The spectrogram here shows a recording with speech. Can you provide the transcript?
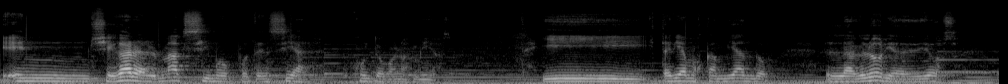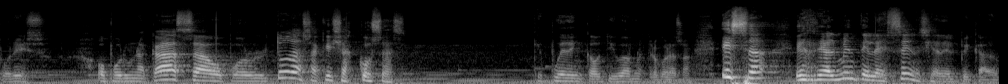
en llegar al máximo potencial junto con los míos. Y estaríamos cambiando la gloria de Dios por eso o por una casa o por todas aquellas cosas que pueden cautivar nuestro corazón. Esa es realmente la esencia del pecado.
